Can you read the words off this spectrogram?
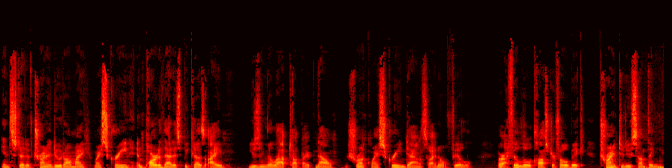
instead of trying to do it on my my screen and part of that is because i using the laptop i've now shrunk my screen down so i don't feel or i feel a little claustrophobic trying to do something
